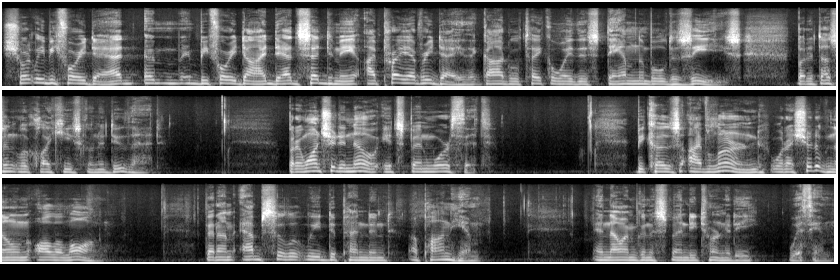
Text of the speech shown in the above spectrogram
Shortly before he, dad, uh, before he died, Dad said to me, I pray every day that God will take away this damnable disease, but it doesn't look like he's going to do that. But I want you to know it's been worth it because I've learned what I should have known all along that I'm absolutely dependent upon him, and now I'm going to spend eternity with him.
